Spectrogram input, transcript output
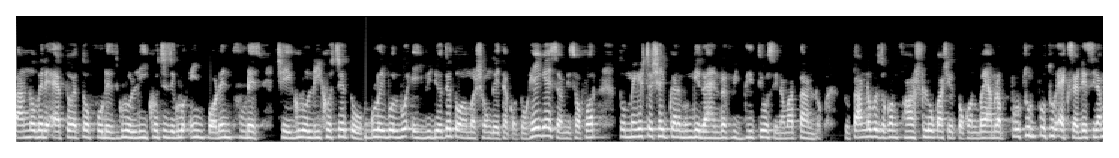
তাণ্ডবের এত এত ফুটেজগুলো লিক হচ্ছে, যেগুলো ইম্পর্টেন্ট ফুটেজ সেইগুলো লিক হচ্ছে। তো ওগুলোই বলব এই ভিডিওতে তো আমার সঙ্গেই থাকো। তো হে গেছে আমি সফর। তো, মেগাস্টার সাহেব খান এবং রাহেন রাফির দ্বিতীয় সিনেমা তাণ্ডব। তো, তাণ্ডবের যখন ফার্স্ট লুক আসে, তখন ভাই আমরা প্রচুর প্রচুর এক্সাইটেড ছিলাম।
